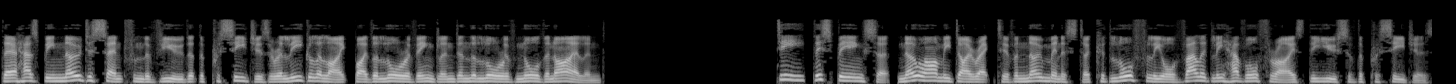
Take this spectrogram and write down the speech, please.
There has been no dissent from the view that the procedures are illegal alike by the law of England and the law of Northern Ireland. D. This being so, no army directive and no minister could lawfully or validly have authorised the use of the procedures.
